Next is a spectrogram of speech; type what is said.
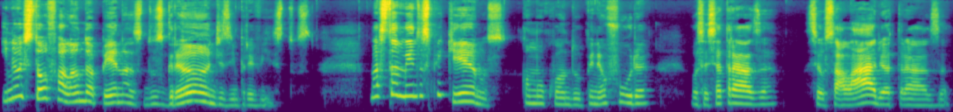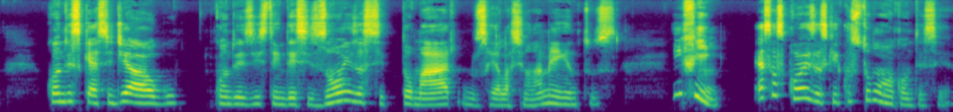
E não estou falando apenas dos grandes imprevistos, mas também dos pequenos, como quando o pneu fura, você se atrasa, seu salário atrasa, quando esquece de algo, quando existem decisões a se tomar nos relacionamentos, enfim, essas coisas que costumam acontecer.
